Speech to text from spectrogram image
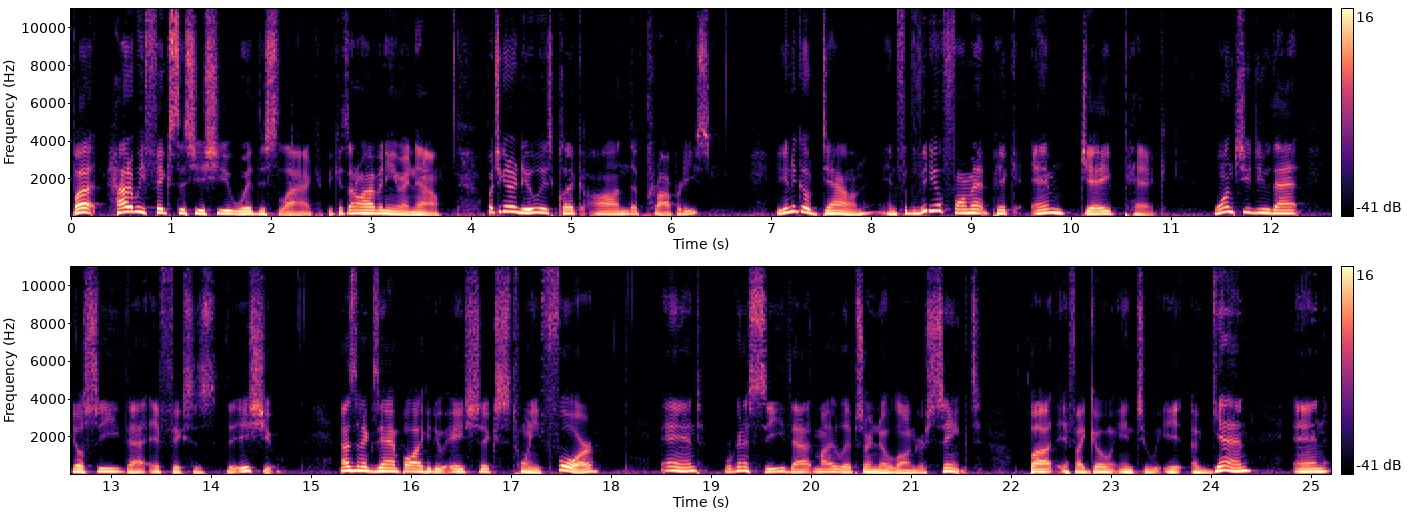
But how do we fix this issue with this lag? Because I don't have any right now. What you're going to do is click on the properties. You're going to go down and for the video format, pick MJPEG. Once you do that, you'll see that it fixes the issue. As an example, I could do H624 and we're going to see that my lips are no longer synced. But if I go into it again and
